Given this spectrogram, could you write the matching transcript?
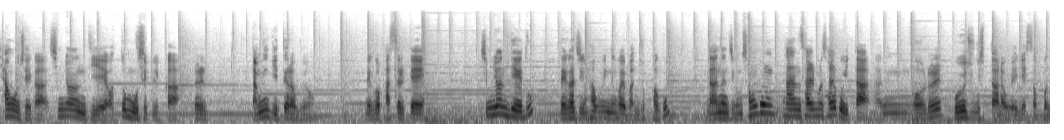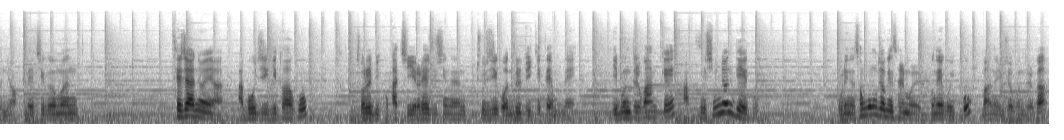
향후 제가 10년 뒤에 어떤 모습일까를 남긴 게 있더라고요. 근데 그걸 봤을 때 10년 뒤에도 내가 지금 하고 있는 거에 만족하고 나는 지금 성공한 삶을 살고 있다라는 거를 보여주고 싶다라고 얘기했었거든요. 근데 지금은 세 자녀의 아버지이기도 하고 저를 믿고 같이 일을 해주시는 조직원들도 있기 때문에 이분들과 함께 앞으로 10년 뒤에도 우리는 성공적인 삶을 보내고 있고 많은 유저분들과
